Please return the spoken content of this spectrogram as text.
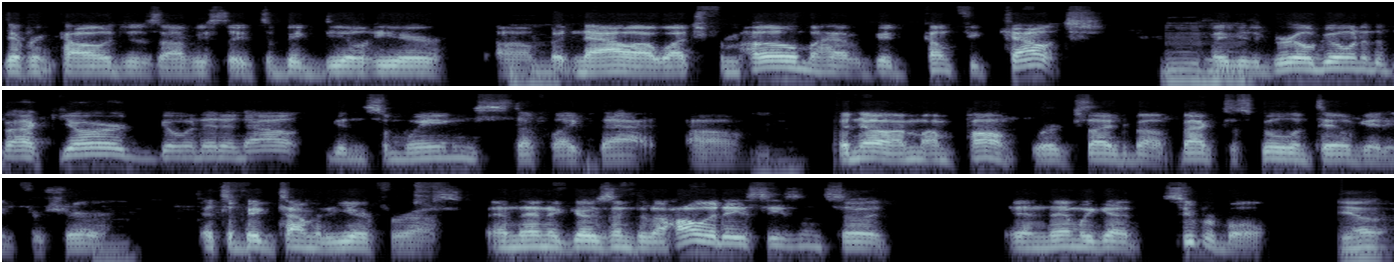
different colleges, obviously, it's a big deal here. Um, Mhm. But now I watch from home. I have a good, comfy couch. Mhm. Maybe the grill going in the backyard, going in and out, getting some wings, stuff like that. Um, Mhm. but no, I'm I'm pumped. We're excited about back to school and tailgating for sure. Mhm. It's a big time of the year for us, and then it goes into the holiday season. So, it, and then we got Super Bowl. Yep.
